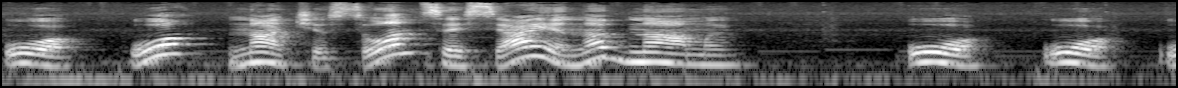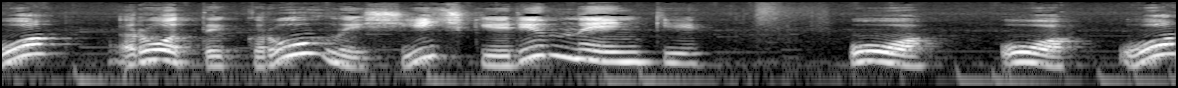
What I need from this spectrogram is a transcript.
о, о, наче сонце сяє над нами. О, о, о, ротик круглий, щічки рівненькі. О, о, о,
